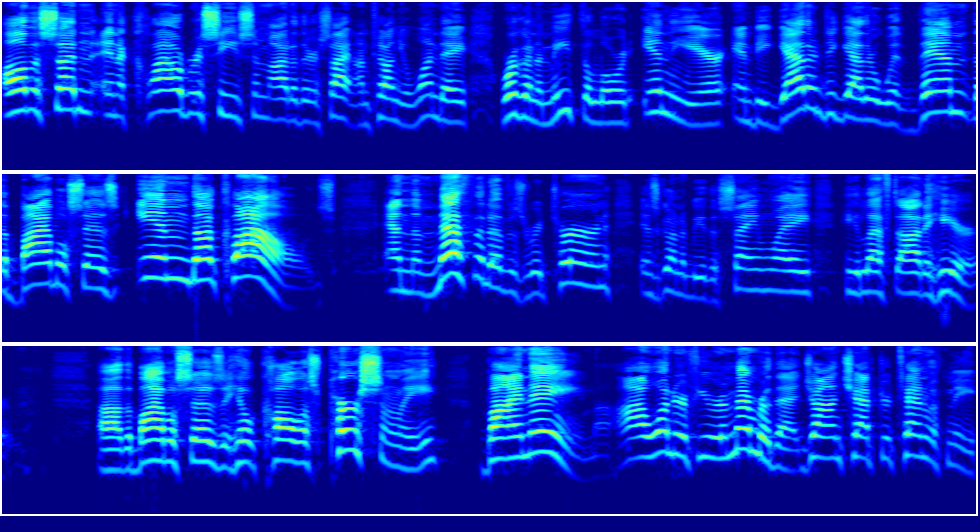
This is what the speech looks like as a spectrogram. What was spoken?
all of a sudden, and a cloud receives him out of their sight. I'm telling you, one day we're going to meet the Lord in the air and be gathered together with them, the Bible says, in the clouds and the method of his return is going to be the same way he left out of here. Uh, the Bible says that he'll call us personally by name. I wonder if you remember that. John chapter 10 with me.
